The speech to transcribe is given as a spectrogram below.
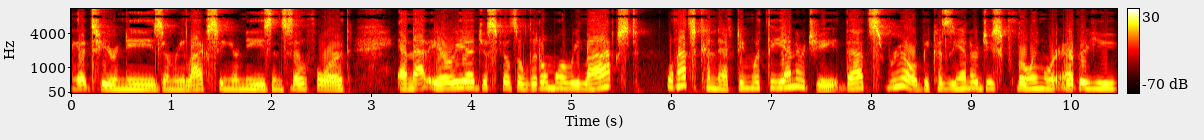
it to your knees and relaxing your knees and so forth. And that area just feels a little more relaxed. Well, that's connecting with the energy. That's real because the energy is flowing wherever you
